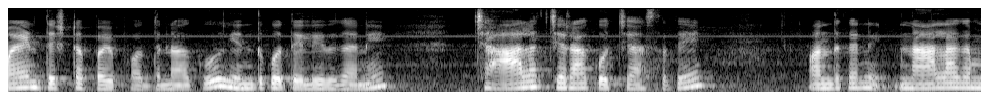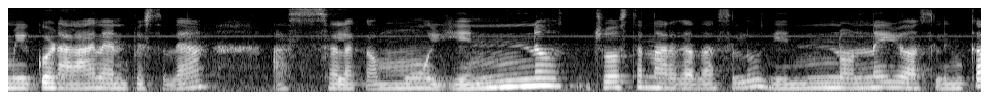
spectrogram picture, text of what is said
మైండ్ డిస్టర్బ్ అయిపోద్ది నాకు. ఎందుకో తెలియదు కానీ చాలా చిరాకు వచ్చేస్తుంది అందుకని నాలాగా మీకు కూడా అలాగనే అనిపిస్తుందా? అస్సలు అమ్మో ఎన్నో చూస్తున్నారు కదా అసలు. ఎన్ని ఉన్నాయో అసలు. ఇంకా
